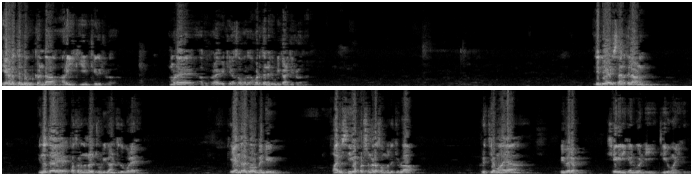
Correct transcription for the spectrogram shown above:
കേരളത്തിന്റെ ഉത്കണ്ഠ അറിയിക്കുകയും ചെയ്തിട്ടുള്ളത്. നമ്മുടെ അഭിപ്രായ വ്യത്യാസം അവർ അവിടെ തന്നെ ചൂണ്ടിക്കാണിച്ചിട്ടുള്ളത്. ഇതിന്റെ അടിസ്ഥാനത്തിലാണ് ഇന്നത്തെ പത്രം നിങ്ങൾ ചൂണ്ടിക്കാണിച്ചതുപോലെ കേന്ദ്ര ഗവൺമെന്റ് പാരിസ്ഥിതിക പ്രശ്നങ്ങളെ സംബന്ധിച്ചുള്ള കൃത്യമായ വിവരം ശേഖരിക്കാൻ വേണ്ടി തീരുമാനിക്കുന്നു.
